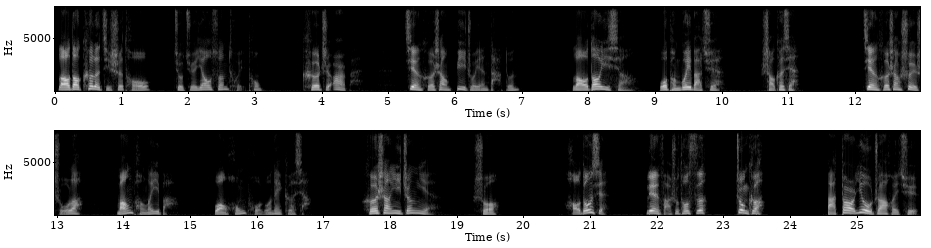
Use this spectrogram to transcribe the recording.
老道磕了几十头，就觉腰酸腿痛，磕至二百，见和尚闭着眼打盹。老道一想，我捧过一把去，少磕些。见和尚睡熟了。忙捧了一把，往红婆罗内搁下。和尚一睁眼，说：“好东西，练法术偷私，重磕。”把豆儿又抓回去，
